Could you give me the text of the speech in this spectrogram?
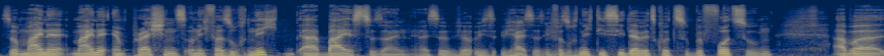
so meine, meine Impressions und ich versuche nicht äh, biased zu sein. Weißt du, wie, wie heißt das? Ich versuche nicht die Sea Devils kurz zu bevorzugen. Aber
